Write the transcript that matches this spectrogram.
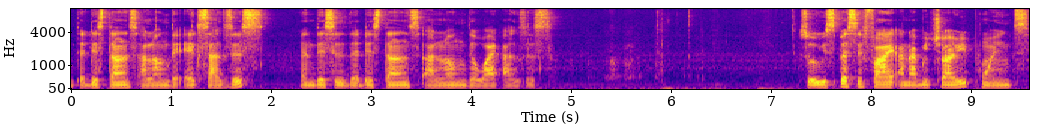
the distance along the x-axis and this is the distance along the y-axis. So we specify an arbitrary point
